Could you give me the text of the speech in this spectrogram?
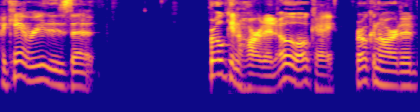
I can't read. Is that brokenhearted? Oh, okay. Brokenhearted.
